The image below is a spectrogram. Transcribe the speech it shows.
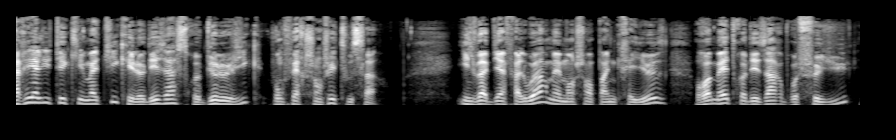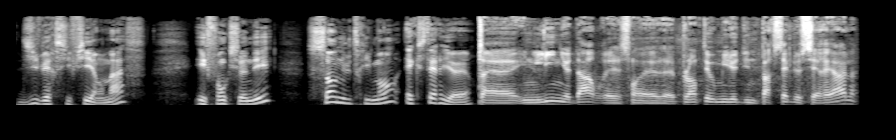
La réalité climatique et le désastre biologique vont faire changer tout ça. Il va bien falloir, même en Champagne crayeuse, remettre des arbres feuillus, diversifiés en masse, et fonctionner sans nutriments extérieurs. Une ligne d'arbres euh, plantés au milieu d'une parcelle de céréales.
